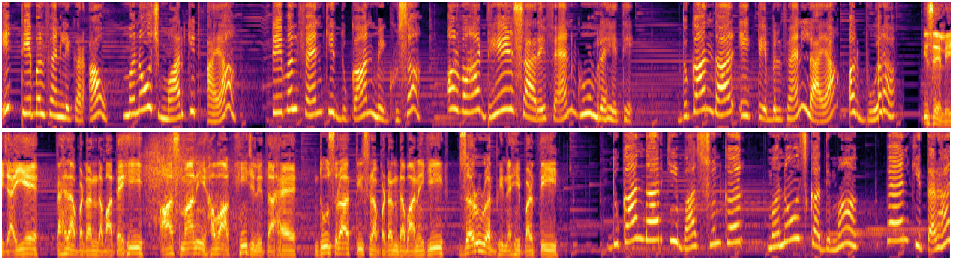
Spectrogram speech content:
एक टेबल फ़ैन लेकर आओ। मनोज मार्केट आया। टेबल फ़ैन की दुकान में घुसा और वहाँ ढेर सारे फ़ैन घूम रहे थे। दुकानदार एक टेबल फ़ैन लाया और बोला इसे ले जाइए। पहला बटन दबाते ही आसमानी हवा खींच लेता है। दूसरा तीसरा बटन दबाने की ज़रूरत भी नहीं पड़ती। दुकानदार की बात सुनकर मनोज का दिमाग फ़ैन की तरह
